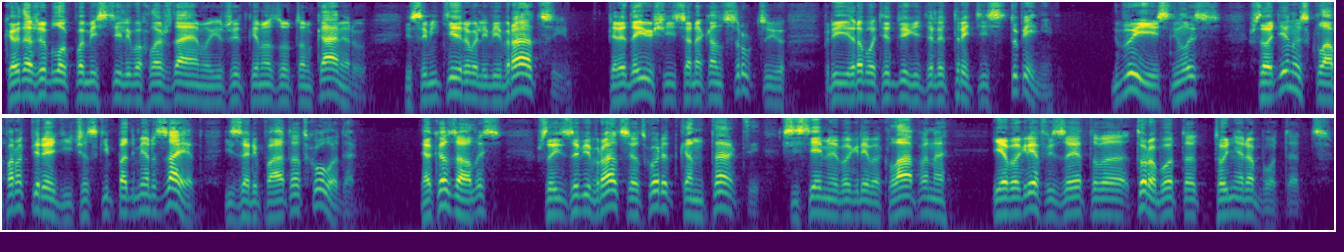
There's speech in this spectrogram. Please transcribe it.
Когда же блок поместили в охлаждаемую жидким азотом камеру и сымитировали вибрации, передающиеся на конструкцию при работе двигателя третьей ступени, выяснилось, что один из клапанов периодически подмерзает из-за репата от холода. Оказалось, что из-за вибрации отходят контакты в системе обогрева клапана, и обогрев из-за этого то работает, то не работает.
